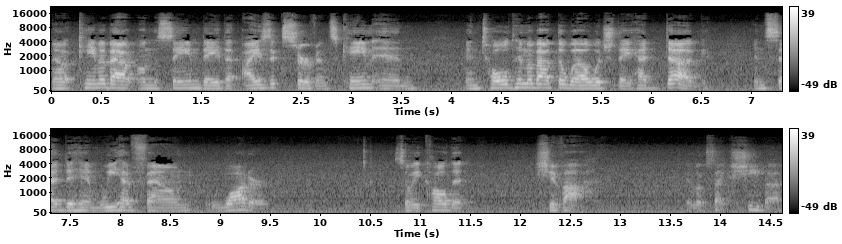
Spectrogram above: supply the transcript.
Now it came about on the same day that Isaac's servants came in and told him about the well which they had dug, and said to him, We have found water. So he called it Shiva. It looks like Shiva.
